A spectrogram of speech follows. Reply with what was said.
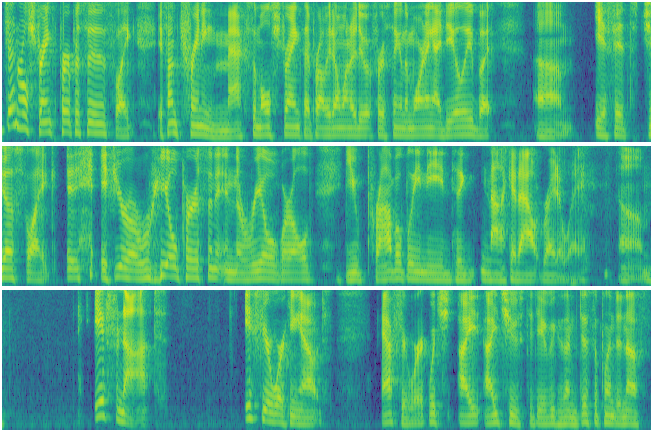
general strength purposes like if i'm training maximal strength i probably don't want to do it first thing in the morning ideally but um, if it's just like if you're a real person in the real world, you probably need to knock it out right away. Um, if not, if you're working out after work, which I, I choose to do because I'm disciplined enough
